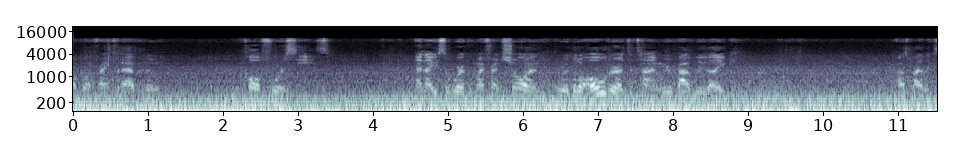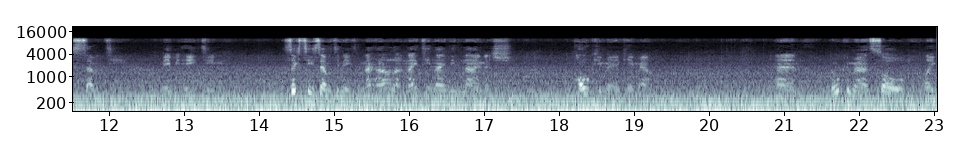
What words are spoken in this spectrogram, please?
up on Frankford Avenue called Four Seas. And I used to work with my friend Sean. We were a little older at the time. We were probably like, I was probably like 17, maybe 18. 16, 17, 18. I don't know, 1999-ish. Pokemon came out and Pokemon sold like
